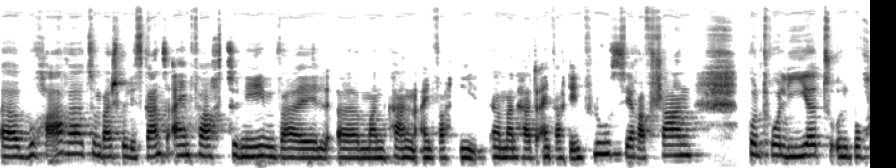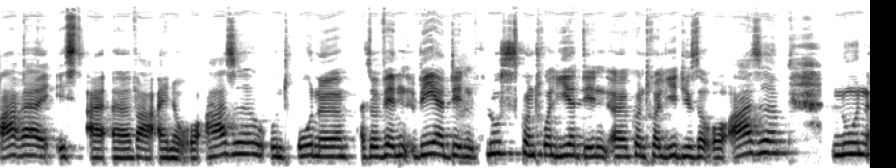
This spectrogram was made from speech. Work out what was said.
Äh, Bukhara zum Beispiel ist ganz einfach zu nehmen, weil äh, man kann einfach die, äh, man hat einfach den Fluss Serafshan kontrolliert und Bukhara ist äh, äh, war eine Oase und ohne, also wenn wer den Fluss kontrolliert, den äh, kontrolliert diese Oase. Nun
